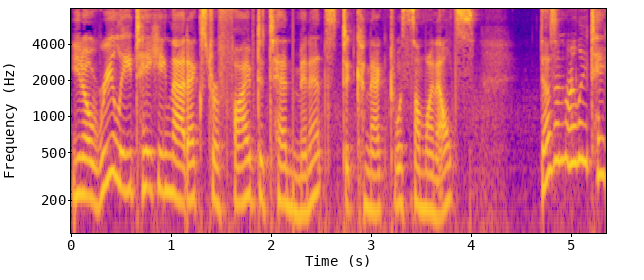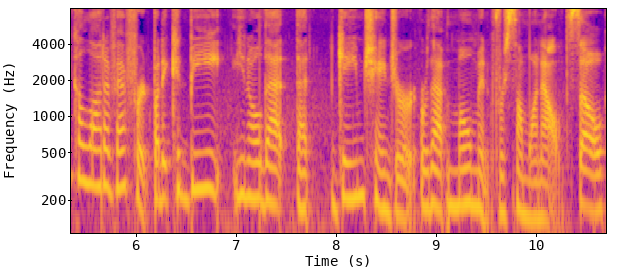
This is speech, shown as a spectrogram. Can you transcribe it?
you know, really taking that extra five to 10 minutes to connect with someone else doesn't really take a lot of effort, but it could be, you know, that that game changer or that moment for someone else. So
